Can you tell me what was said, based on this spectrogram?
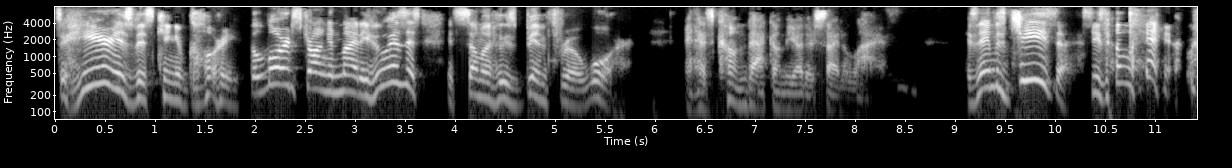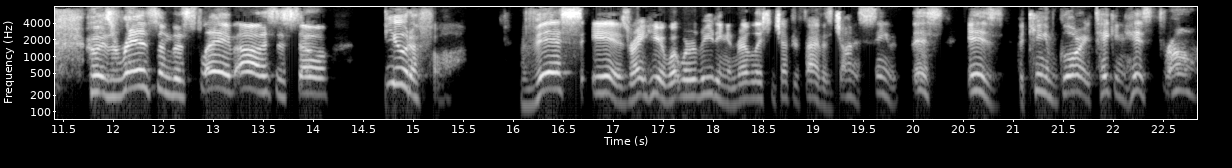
so here is this king of glory the lord strong and mighty who is this it's someone who's been through a war and has come back on the other side alive his name is Jesus. He's a lamb who has ransomed the slave. Oh, this is so beautiful. This is right here what we're reading in Revelation chapter 5 as John is seeing that this is the King of glory taking his throne.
